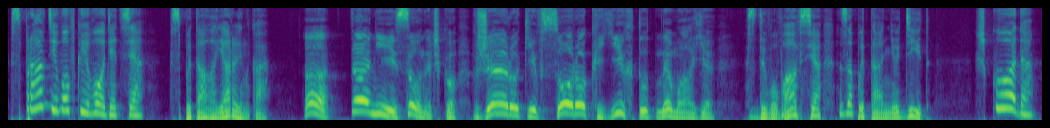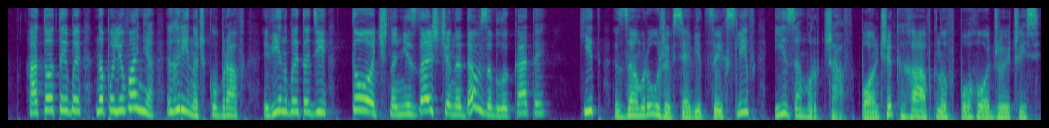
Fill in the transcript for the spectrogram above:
справді вовки водяться? Спитала Яринка. А, та ні, сонечко, вже років сорок їх тут немає. Здивувався запитанню дід. Шкода. А то ти би на полювання гріночку брав. Він би тоді точно ні за що не дав заблукати. Кіт замружився від цих слів і замурчав. Пончик гавкнув, погоджуючись.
